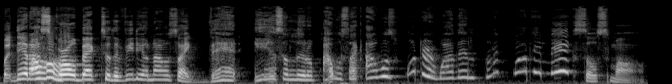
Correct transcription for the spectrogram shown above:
But then i Oh. scrolled back to the video and i was like that is a little i was like i was wondering why their why their legs so small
